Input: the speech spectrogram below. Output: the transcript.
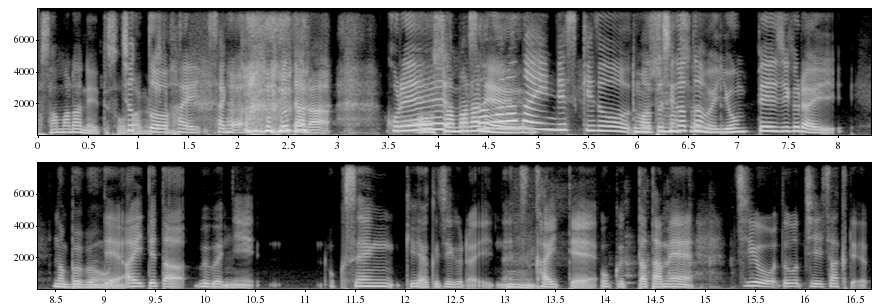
収まらねえって相ちょっと、談が来てます。はい、さっき見たら、これ、収まらねえ収まらないんですけど、まあどます私が多分4ページぐらいの部分で空いてた部分に6900字ぐらいのやうんつ書いて送ったため、字をどう小さくて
